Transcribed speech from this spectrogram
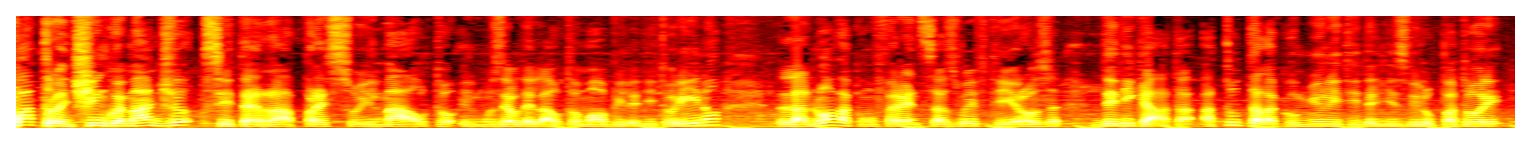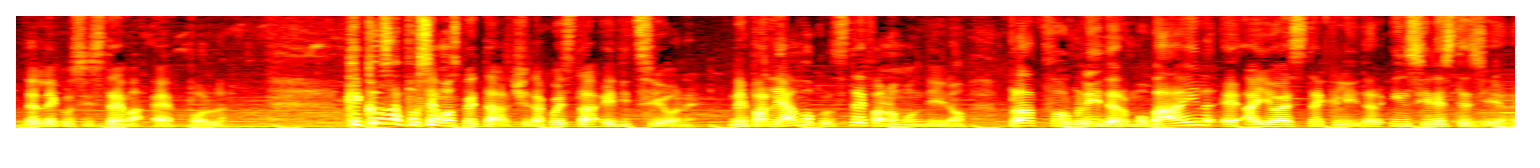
4 e il 5 maggio si terrà presso il Mauto, il Museo dell'Automobile di Torino, la nuova conferenza Swift Heroes dedicata a tutta la community degli sviluppatori dell'ecosistema Apple. Che cosa possiamo aspettarci da questa edizione? Ne parliamo con Stefano Mondino, Platform Leader Mobile e iOS Tech Leader in sinestesia.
